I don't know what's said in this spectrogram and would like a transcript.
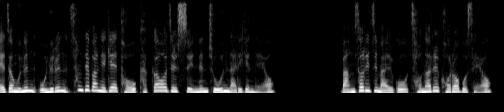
애정운은 오늘은 상대방에게 더욱 가까워질 수 있는 좋은 날이겠네요. 망설이지 말고 전화를 걸어보세요.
